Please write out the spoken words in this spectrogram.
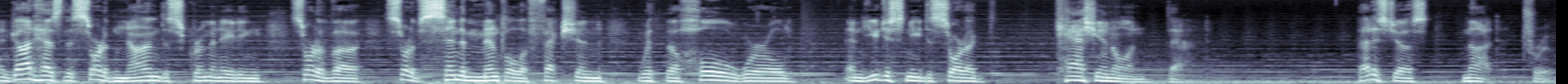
And God has this sort of non-discriminating, sort of uh, sort of sentimental affection with the whole world, and you just need to sort of cash in on that. That is just not true.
